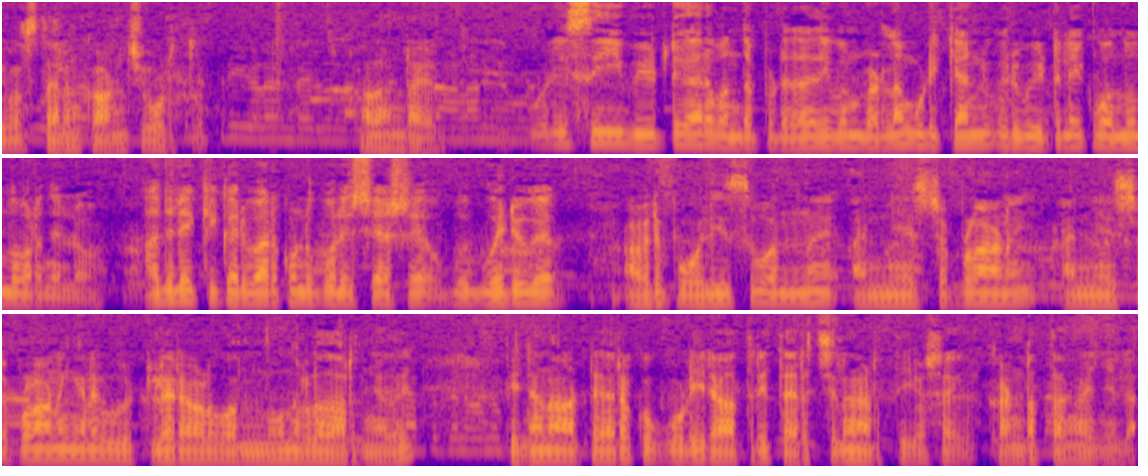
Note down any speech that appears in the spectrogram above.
ഇവ സ്ഥലം കാണിച്ചു കൊടുത്തു. അതുണ്ടായത്. പോലീസ് ഈ വീട്ടുകാരെ ബന്ധപ്പെട്ടു. അതായത് ഇവൻ വെള്ളം കുടിക്കാൻ ഒരു വീട്ടിലേക്ക് വന്നു എന്ന് പറഞ്ഞല്ലോ. അതിലേക്ക് കൊണ്ട് പോലീസ് സ്റ്റേഷൻ വരിക അവർ പോലീസ് വന്ന് അന്വേഷിച്ചപ്പോഴാണ് അന്വേഷിച്ചപ്പോഴാണ് ഇങ്ങനെ വീട്ടിലൊരാൾ വന്നു എന്നുള്ളത് അറിഞ്ഞത്. പിന്നെ നാട്ടുകാരൊക്കെ കൂടി രാത്രി തെരച്ചിൽ നടത്തി. പക്ഷെ കണ്ടെത്താൻ കഴിഞ്ഞില്ല.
